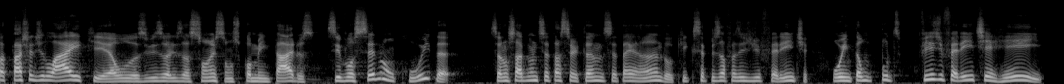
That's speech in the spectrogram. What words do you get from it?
a taxa de like, é as visualizações, são os comentários. Se você não cuida, você não sabe onde você está acertando, onde você está errando, o que, que você precisa fazer de diferente. Ou então, putz, fiz diferente, errei.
